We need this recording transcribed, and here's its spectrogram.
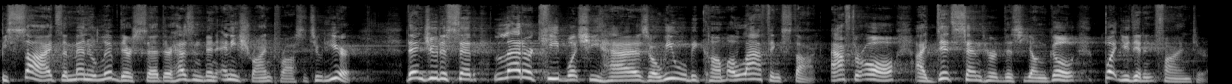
Besides, the men who lived there said, There hasn't been any shrine prostitute here. Then Judah said, Let her keep what she has, or we will become a laughing stock. After all, I did send her this young goat, but you didn't find her.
